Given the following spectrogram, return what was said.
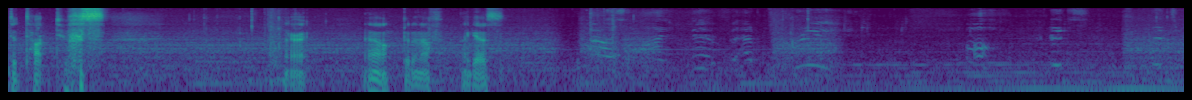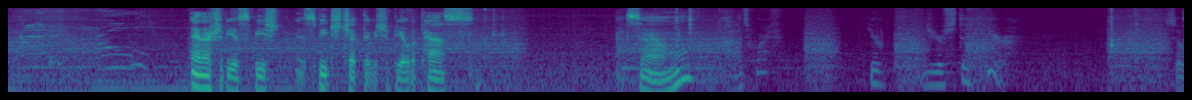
To talk to us. Alright. Oh, good enough, I guess. And there should be a speech a speech check that we should be able to pass. So, Codsworth? You're you're still here. So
